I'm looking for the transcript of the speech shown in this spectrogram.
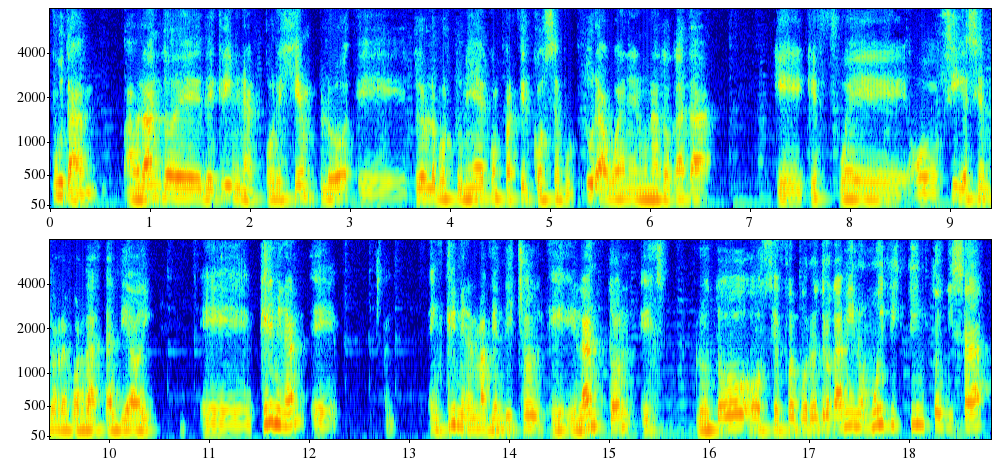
Puta, hablando de, Criminal, por ejemplo, eh, tuve la oportunidad de compartir con Sepultura, weón, en una tocata que, que fue o sigue siendo recordada hasta el día de hoy. Eh, Criminal, eh, en Criminal más bien dicho, eh, el Anton explotó o se fue por otro camino muy distinto quizá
